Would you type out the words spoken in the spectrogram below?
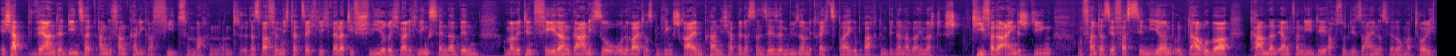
Ich habe während der Dienstzeit angefangen, Kalligrafie zu machen. Und äh, das war für mich tatsächlich relativ schwierig, weil ich Linkshänder bin und man mit den Federn gar nicht so ohne weiteres mit links schreiben kann. Ich habe mir das dann sehr, sehr mühsam mit rechts beigebracht und bin dann aber immer tiefer da eingestiegen und fand das sehr faszinierend. Und darüber kam dann irgendwann die Idee, ach so Design, das wäre doch mal toll. Ich,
